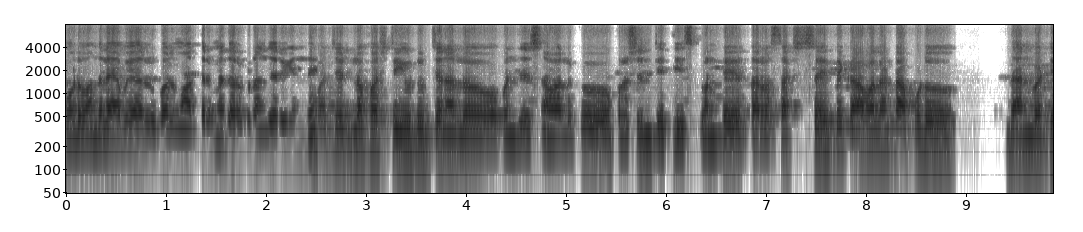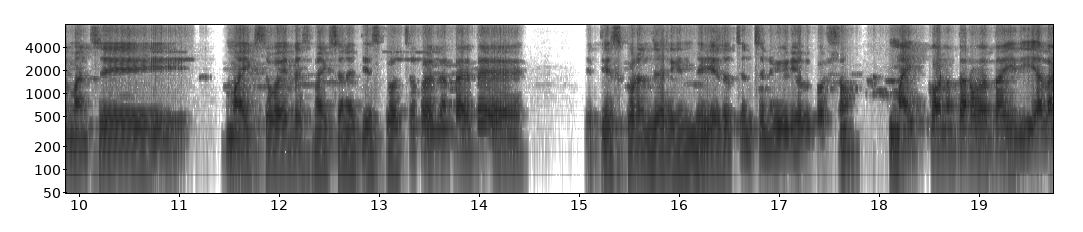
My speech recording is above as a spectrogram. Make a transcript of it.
మూడు వందల యాభై ఆరు రూపాయలు మాత్రమే దొరకడం జరిగింది. బడ్జెట్లో ఫస్ట్ యూట్యూబ్ ఛానల్ ఓపెన్ చేసిన వాళ్ళకు ఆపర్చునిటీ తీసుకుంటే తర్వాత సక్సెస్ అయితే కావాలంటే అప్పుడు దాన్ని బట్టి మంచి మైక్స్ వైర్లెస్ మైక్స్ అనేవి తీసుకోవచ్చు. ప్రజెంట్ అయితే తీసుకోవడం జరిగింది. ఏదో చిన్న చిన్న వీడియోల కోసం. మైక్ కొన్న తర్వాత ఇది ఎలా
